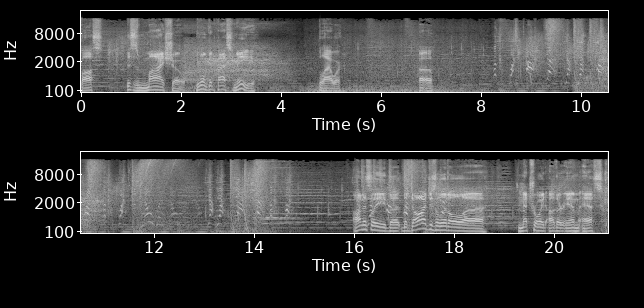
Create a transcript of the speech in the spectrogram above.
Boss. This is my show. You won't get past me. Flower. Uh-oh. Honestly, the, the dodge is a little, uh, Metroid Other M-esque.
